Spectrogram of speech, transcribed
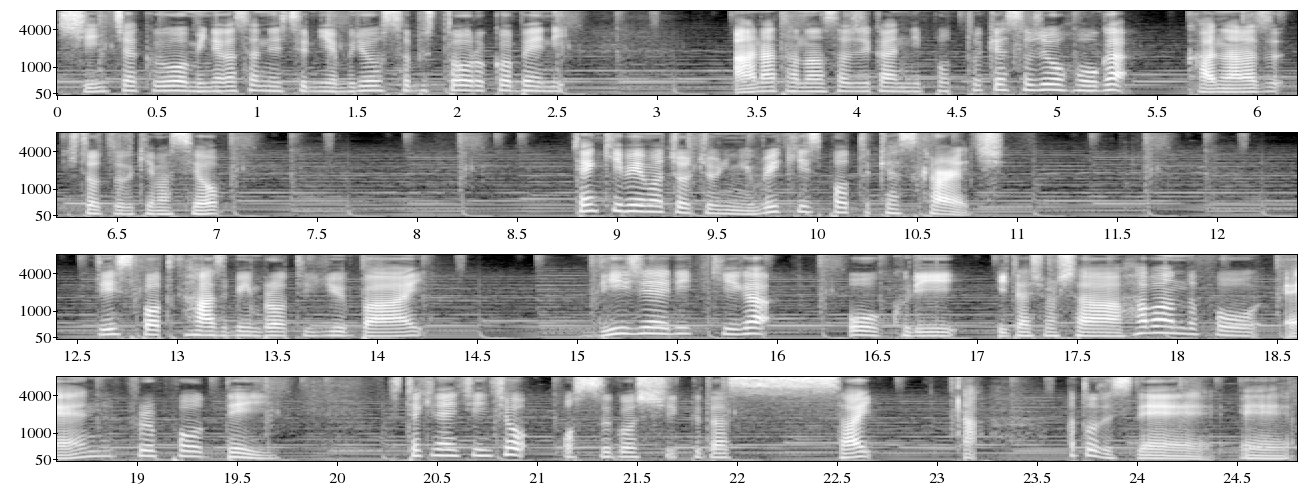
新着を見逃さにするには無料サブス登録を便利。あなたの朝時間にポッドキャスト情報が必ず一つ続きますよ。Thank you very much for joining Ricky's Podcast Courage. This podcast has been brought to you by DJ リッキーがお送りいたしました。Have a wonderful and fruitful day. 素敵な一日をお過ごしください。あ、あとですね、え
